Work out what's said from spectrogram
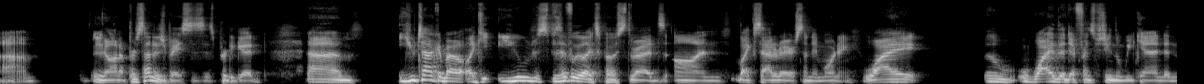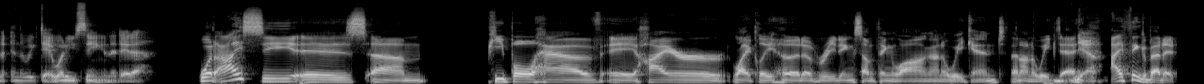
um, you know on a percentage basis is pretty good. Um, you talk about like you specifically like to post threads on like Saturday or Sunday morning. Why why the difference between the weekend and the, and the weekday? What are you seeing in the data? What I see is um, people have a higher likelihood of reading something long on a weekend than on a weekday. Yeah. I think about it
